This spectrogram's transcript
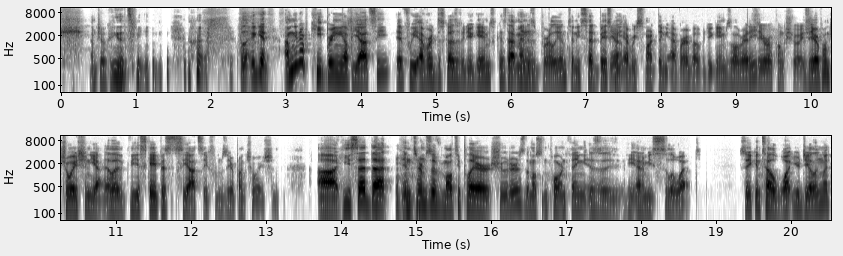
I'm joking. That's me. but again, I'm gonna keep bringing up Yahtzee if we ever discuss video games because that man Mhm. is brilliant and he said basically Yeah. every smart thing ever about video games already. Zero punctuation. Zero punctuation, yeah, like the escapist Yahtzee from Zero Punctuation. Uh, he said that in terms of multiplayer shooters, the most important thing is uh, the enemy's silhouette, so you can tell what you're dealing with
